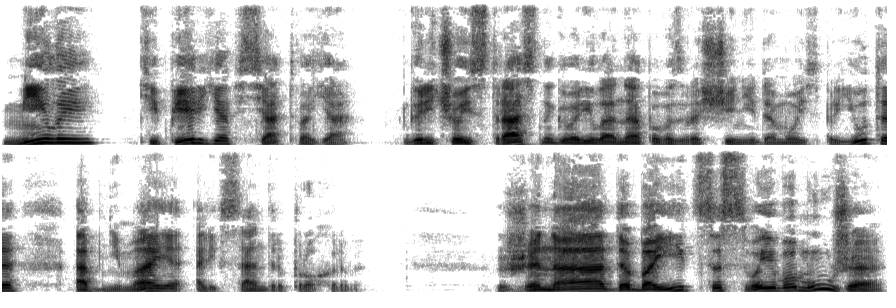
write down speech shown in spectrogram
«Милый, теперь я вся твоя», — горячо и страстно говорила она по возвращении домой из приюта, обнимая Александра Прохорова. «Жена да боится своего мужа»,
